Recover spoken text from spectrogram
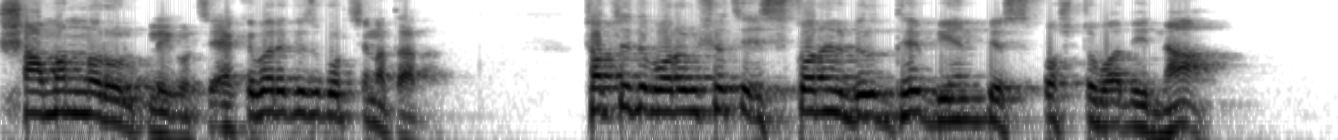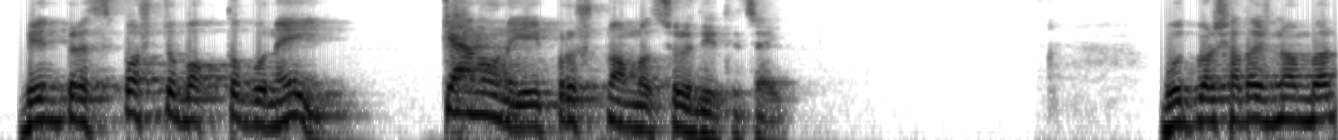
সামান্য রোল প্লে করছে। একেবারে কিছু করছে না তারা। সবচেয়ে বড় বিষয় হচ্ছে ইসকনের বিরুদ্ধে বিএনপি স্পষ্টবাদী না। বিএনপির স্পষ্ট বক্তব্য নেই। কেন নেই? এই প্রশ্ন আমরা ছুড়ে দিতে চাই। বুধবার সাতাশ নম্বর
